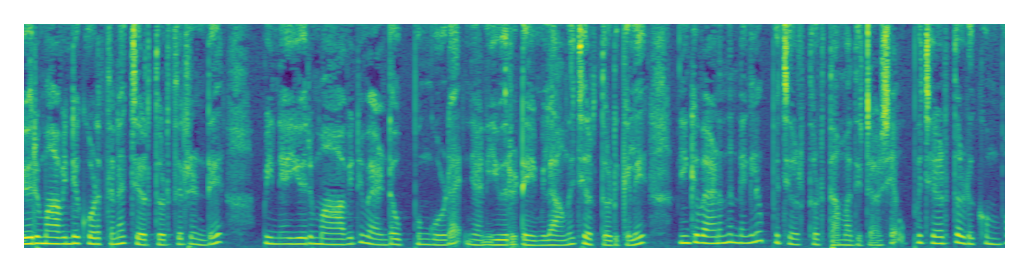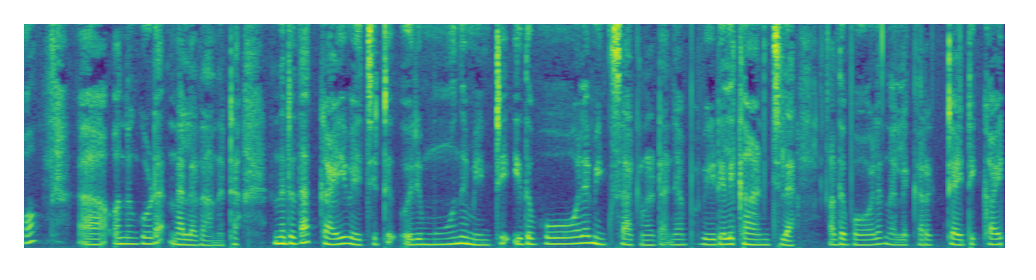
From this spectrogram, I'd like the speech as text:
ഈ ഒരു മാവിന്റെ കൂടെ തന്നെ ചേർത്ത് കൊടുത്തിട്ടുണ്ട്. പിന്നെ ഈ ഒരു മാവിന് വേണ്ട ഉപ്പും കൂടെ ഞാൻ ഈ ഒരു ടൈമിലാണ് ചേർത്ത് കൊടുക്കൽ നിങ്ങൾക്ക് വേണമെന്നുണ്ടെങ്കിൽ ഉപ്പ് ചേർത്ത് കൊടുത്താൽ മതി കേട്ടോ പക്ഷേ ഉപ്പ് ചേർത്ത് കൊടുക്കുമ്പോൾ ഒന്നും കൂടെ നല്ലതാണ് കേട്ടോ എന്നിട്ട് ഇതാ കൈ വെച്ചിട്ട് ഒരു മൂന്ന് മിനിറ്റ് ഇതുപോലെ മിക്സ് ആക്കണം കേട്ടോ ഞാൻ ഇപ്പോൾ വീഡിയോയിൽ കാണിച്ചില്ല? അതുപോലെ നല്ല കറക്റ്റായിട്ട് കൈ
